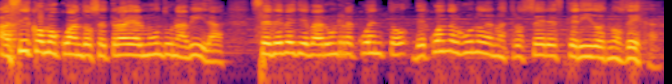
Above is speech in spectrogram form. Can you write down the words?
Así como cuando se trae al mundo una vida, se debe llevar un recuento de cuando alguno de nuestros seres queridos nos deja.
